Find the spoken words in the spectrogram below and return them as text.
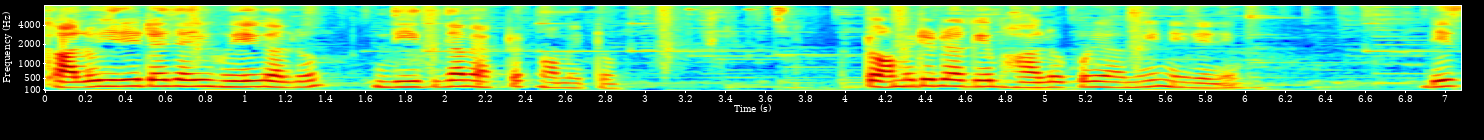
কালো জিরেটা যাই হয়ে গেল, দিয়ে দিলাম একটা টমেটো। টমেটোটাকে ভালো করে আমি নেড়ে নেব। বেশ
